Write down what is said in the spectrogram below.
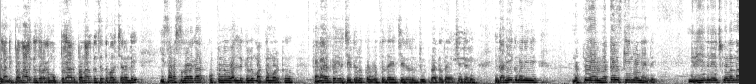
ఇలాంటి ప్రణాళికల ద్వారా ముప్పై ఆరు ప్రణాళికలు సిద్ధపరిచారండి. ఈ సంస్థ ద్వారా కుట్టులు అల్లికలు మగ్గం వరకు ఫనాయిల్ తయారు చేయటాలు కొవ్వొత్తులు తయారు చేయటాలు జూట్ బ్యాగులు తయారు చేయటాలు ఇంకా అనేకమైన ముప్పై ఆరు రకాల స్కీమ్లు ఉన్నాయండి. మీరు ఏది నేర్చుకోవాలన్నా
